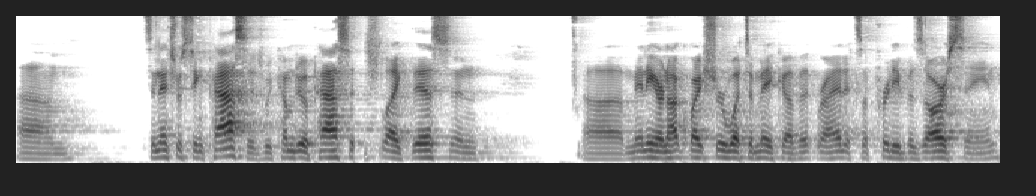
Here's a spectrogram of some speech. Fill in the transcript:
Um, it's an interesting passage. We come to a passage like this, and uh, many are not quite sure what to make of it, right? It's a pretty bizarre scene.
